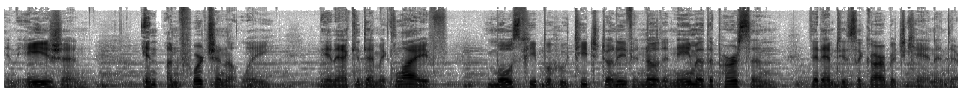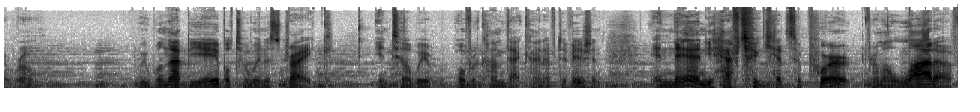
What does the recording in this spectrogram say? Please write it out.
and Asian. And unfortunately, in academic life, most people who teach don't even know the name of the person that empties the garbage can in their room. We will not be able to win a strike until we overcome that kind of division. And then you have to get support from a lot of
